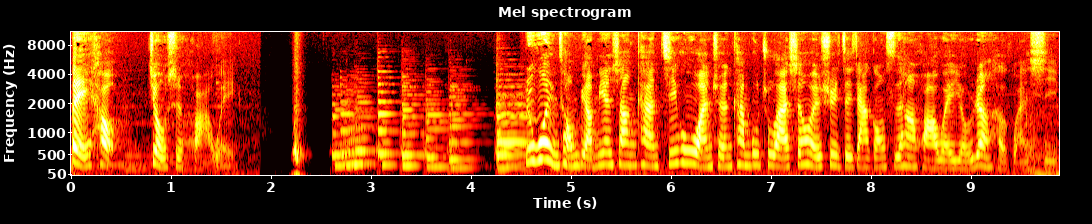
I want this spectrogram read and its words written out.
背后就是华为。如果你从表面上看，几乎完全看不出来申维旭这家公司和华为有任何关系。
